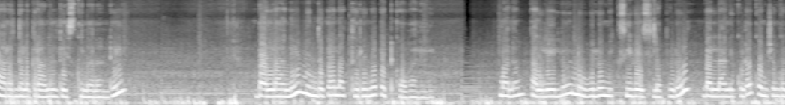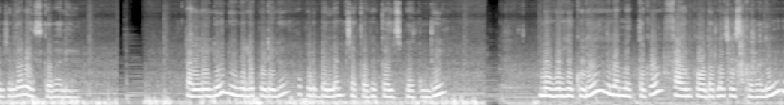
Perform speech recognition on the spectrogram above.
ఆరు వందల గ్రాములు తీసుకున్నానండి. బెల్లాన్ని ముందుగా ఇలా తురుము పెట్టుకోవాలి. మనం పల్లీలు నువ్వులు మిక్సీ వేసినప్పుడు బెల్లాన్ని కూడా కొంచెం కొంచెంగా వేసుకోవాలి. పల్లీలు నువ్వుల పొడిలో అప్పుడు బెల్లం చక్కగా కలిసిపోతుంది. నువ్వుల్ని కూడా ఇలా మెత్తగా ఫైన్ పౌడర్లో చేసుకోవాలి.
